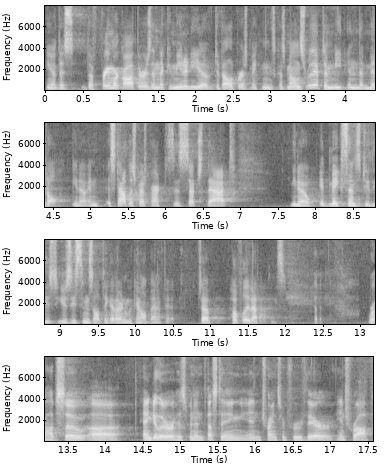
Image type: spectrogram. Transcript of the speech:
you know, this, the framework authors and the community of developers making these custom elements really have to meet in the middle, you know, and establish best practices such that, you know, it makes sense to these, use these things all together and we can all benefit. So hopefully that happens. Rob, so uh, Angular has been investing in trying to improve their interop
